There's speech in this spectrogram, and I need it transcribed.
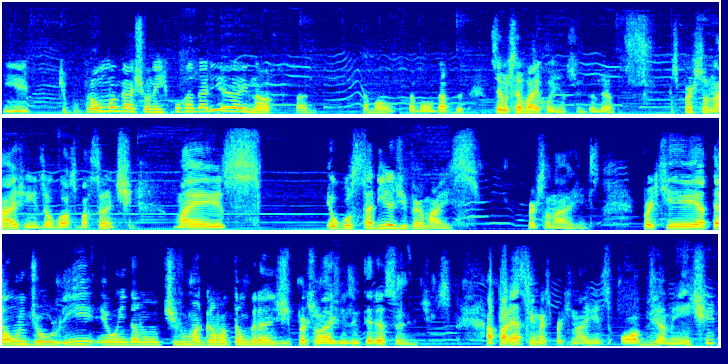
E, tipo, pra um mangá de porradaria, é enough, sabe? Tá bom, tá bom, dá pra... você, você vai com isso, entendeu? Os personagens eu gosto bastante, mas eu gostaria de ver mais personagens. Porque até onde eu li, eu ainda não tive uma gama tão grande de personagens interessantes. Aparecem mais personagens, obviamente,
